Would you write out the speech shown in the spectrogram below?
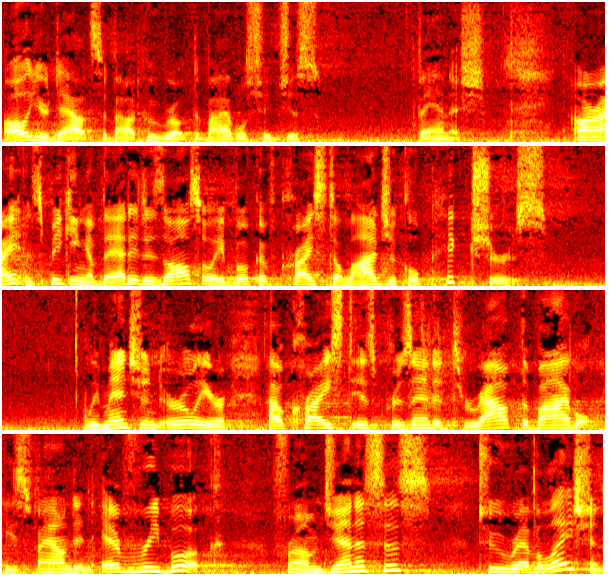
all your doubts about who wrote the Bible should just vanish. All right, and speaking of that, it is also a book of Christological pictures. We mentioned earlier how Christ is presented throughout the Bible. He's found in every book, from Genesis to Revelation,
